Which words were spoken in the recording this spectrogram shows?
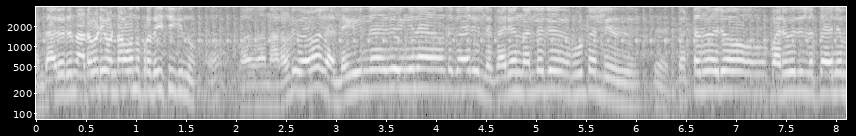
എന്തായാലും ഒരു നടപടി ഉണ്ടാവുമെന്ന് പ്രതീക്ഷിക്കുന്നു. നടപടി വേണമല്ലോ അല്ലെങ്കിൽ പിന്നെ ഇത് ഇങ്ങനെ കാര്യമില്ല. കാര്യം നല്ലൊരു റൂട്ടല്ലേ ഇത്? പെട്ടെന്ന് ഒരു പരവൂരിലെത്താനും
